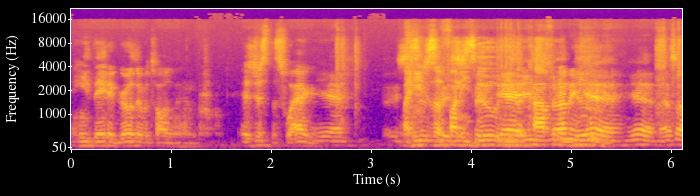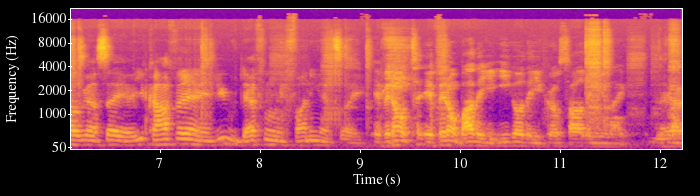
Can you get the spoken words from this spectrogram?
and he dated girls that were taller than him. It's just the swagger. Yeah. It's Like, he's just a funny dude. Yeah, He's a confident funny. dude. Yeah, yeah. That's what I was gonna say. Are you confident and you definitely funny? It's like If it don't, if it don't bother your ego that your girl's taller than you, like, Yeah.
